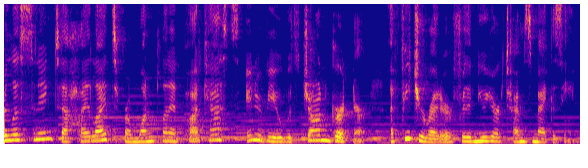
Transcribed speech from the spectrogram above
You're listening to highlights from One Planet Podcast's interview with Jon Gertner, a feature writer for the New York Times Magazine.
